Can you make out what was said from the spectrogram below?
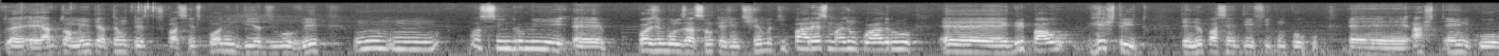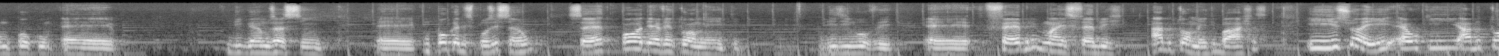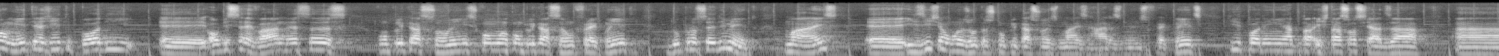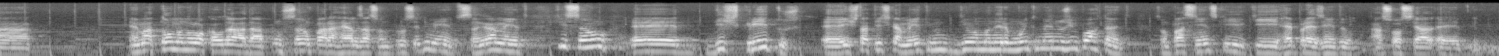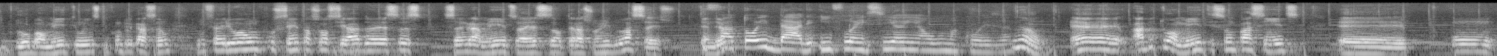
É, é, habitualmente, até um terço dos pacientes podem vir a desenvolver um, um, uma síndrome é, pós-embolização, que a gente chama, que parece mais um quadro é, gripal restrito entendeu? O paciente fica um pouco é, astênico, um pouco, é, digamos assim, é, com pouca disposição, certo? Pode eventualmente desenvolver é, febre, mas febres habitualmente baixas, e isso aí é o que habitualmente a gente pode é, observar nessas complicações, como uma complicação frequente do procedimento. Mas é, existem algumas outras complicações mais raras, menos frequentes, que podem estar associadas a, a hematoma no local da, da, punção para a realização do procedimento, sangramento, que são é, descritos é, estatisticamente de uma maneira muito menos importante. São pacientes que, que representam associado, é, globalmente um índice de complicação inferior a 1% associado a esses sangramentos, a essas alterações do acesso. Entendeu? O fator idade influencia em alguma coisa? Não. É, habitualmente são pacientes é, com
